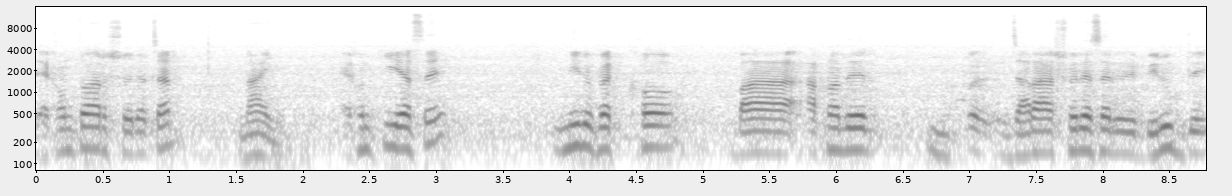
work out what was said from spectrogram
এখন তো আর স্বৈরাচার নাই। এখন কি আছে? নিরপেক্ষ বা আপনাদের যারা স্বৈরাচারের বিরুদ্ধে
